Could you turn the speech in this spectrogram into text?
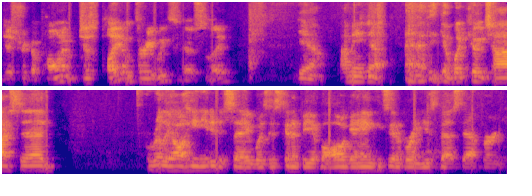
district opponent, just played them three weeks ago, Slick. Yeah, I mean, uh, I think that what Coach High said, really all he needed to say was it's going to be a ball game. He's going to bring his best effort,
